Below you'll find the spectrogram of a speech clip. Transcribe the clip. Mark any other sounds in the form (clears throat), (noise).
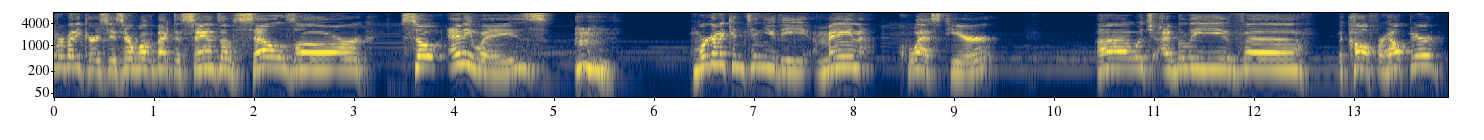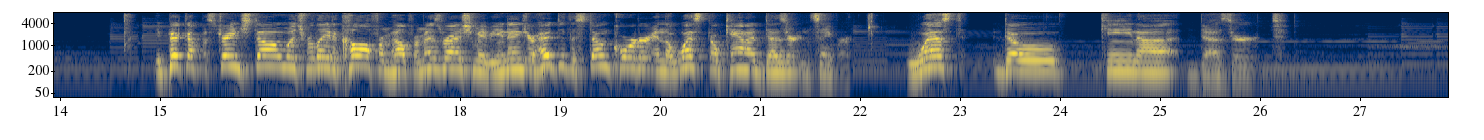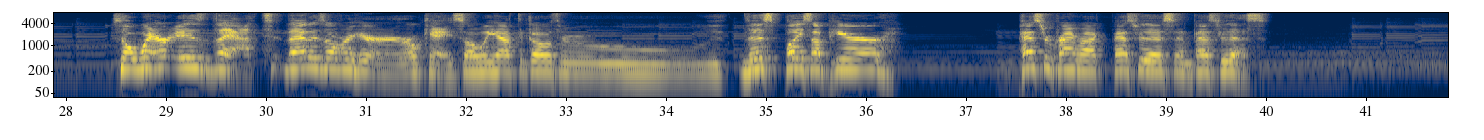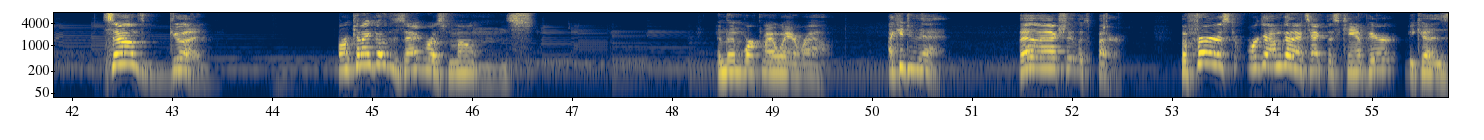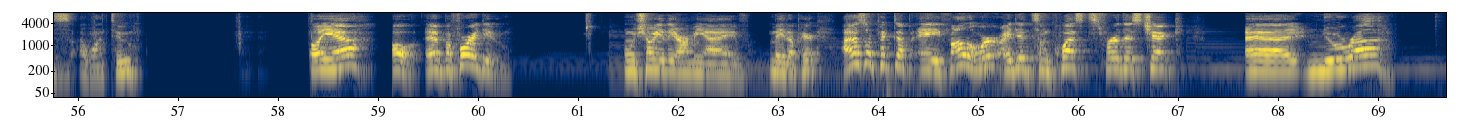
everybody, Curseius here. Welcome back to Sands of Salzaar. So, anyways, (clears throat) we're gonna continue the main quest here, uh, which I believe uh, the call for help here. You pick up a strange stone which relayed a call from help from Isra. She may be in danger. Head to the stone quarter in the West Docana Desert and save her. West Docana Desert. So where is that? That is over here. Okay, so we have to go through this place up here. Pass through Crime Rock, pass through this, and pass through this. Sounds good. Or can I go to the Zagros Mountains and then work my way around? I could do that. That actually looks better. But first, we're I'm going to attack this camp here because I want to. Oh, yeah? Oh, uh, before I do, let me show you the army I've made up here. I also picked up a follower. I did some quests for this chick, uh, Nura,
